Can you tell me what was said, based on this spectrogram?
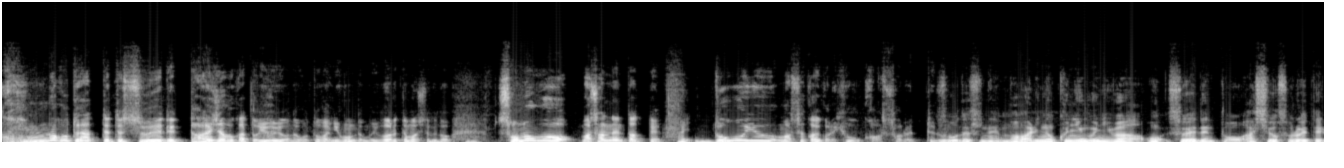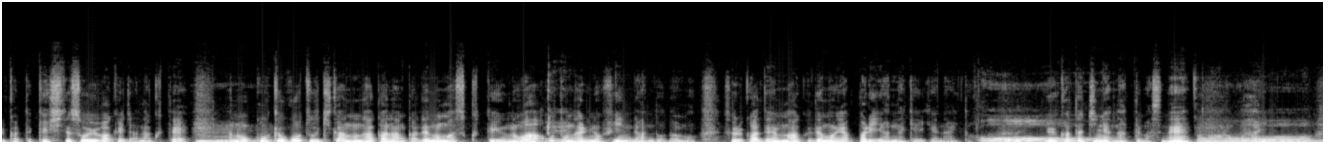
こんなことやっててスウェーデン大丈夫かというようなことが日本でも言われてましたけど、その後、まあ、3年経って、どういう、まあ、世界から評価されてるそうですね。周りの国々はスウェーデンと足を揃えているかって決してそういうわけじゃなくてあの公共交通機関の中なんかでのマスクっていうのはお隣のフィンランドでもそれからデンマークでもやっぱりやんなきゃいけないという形にはなってますね。なるほど、はい、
